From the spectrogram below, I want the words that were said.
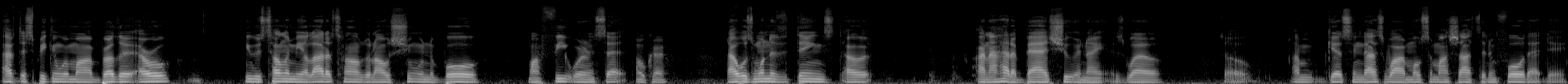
after speaking with my brother Errol, he was telling me a lot of times when I was shooting the ball, my feet weren't set. Okay. That was one of the things uh, and I had a bad shooting night as well. So I'm guessing that's why most of my shots didn't fall that day.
